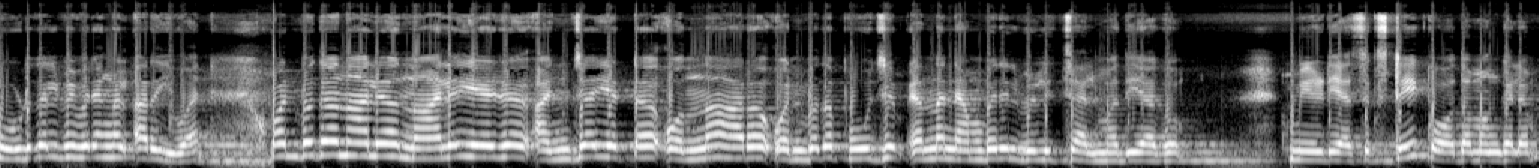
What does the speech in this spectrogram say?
കൂടുതൽ വിവരങ്ങൾ അറിയുവാൻ ഒൻപത് നാല് നാല് ഏഴ് അഞ്ച് എട്ട് ഒന്ന് ആറ് ഒൻപത് പൂജ്യം എന്ന നമ്പറിൽ വിളിച്ചാൽ മതിയാകും. Media sixty Kothamangalam.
